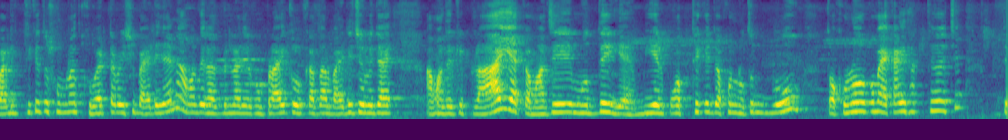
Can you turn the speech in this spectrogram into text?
বাড়ির থেকে তো সোমনাথ খুব একটা বেশি বাইরে যায় না। আমাদের হাজব্যান্ডরা যেরকম প্রায় কলকাতার বাইরে চলে যায়, আমাদেরকে প্রায় একা মাঝে মধ্যেই বিয়ের পর থেকে যখন নতুন বউ, তখনও ওরকম একাই থাকতে হয়েছে। তো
